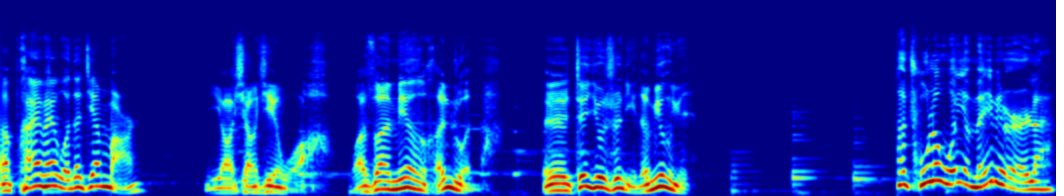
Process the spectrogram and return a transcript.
啊！拍拍我的肩膀，你要相信我，我算命很准的。呃，这就是你的命运。他除了我也没别人了。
